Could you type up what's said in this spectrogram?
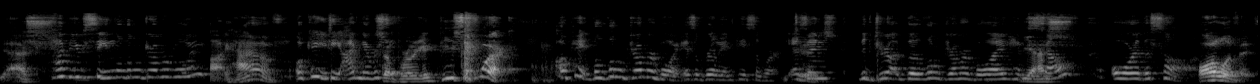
Yes, Have you seen the little drummer boy? I have. Okay, you see, I've never seen it. It's a brilliant piece of work. Okay, the little drummer boy is a brilliant piece of work. It As in is. the dr- the little drummer boy himself, Yes. or the song. All of it.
